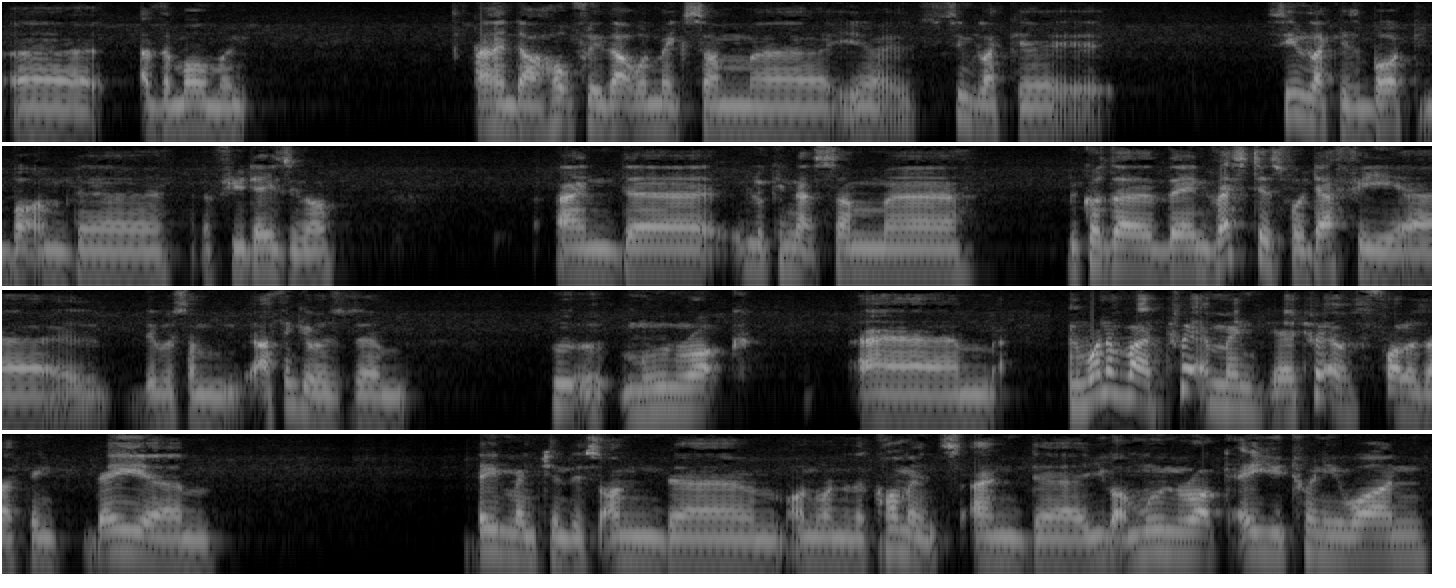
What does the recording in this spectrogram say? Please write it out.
at the moment, and uh, hopefully that will make some. you know, it seems like a seems like it's bot- bottomed a few days ago, and looking at some because the the investors for DAFI, uh, there was some. I think it was um, Moonrock, um, and one of our Twitter men, uh, Twitter followers. I think they um, they mentioned this on the, um, on one of the comments, and uh, you got Moonrock, AU twenty one,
